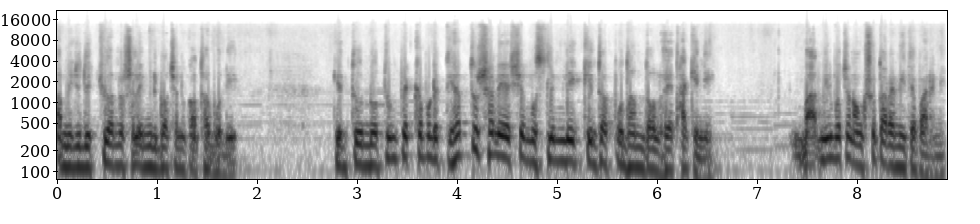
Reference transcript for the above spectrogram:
আমি যদি চুয়ান্ন সালে নির্বাচনের কথা বলি। কিন্তু নতুন প্রেক্ষাপটে তিয়াত্তর সালে এসে মুসলিম লীগ কিন্তু প্রধান দল হয়ে থাকেনি। বা নির্বাচন অংশ তারা নিতে পারেনি।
